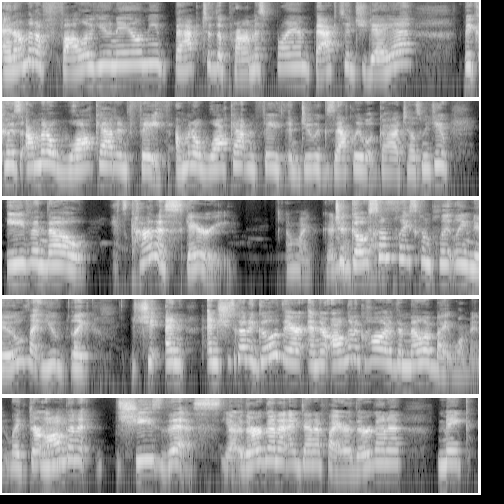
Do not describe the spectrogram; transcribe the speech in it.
and I'm going to follow you, Naomi, back to the promised land, back to Judea, because I'm going to walk out in faith. I'm going to walk out in faith and do exactly what God tells me to do, even though it's kind of scary. Oh my goodness. To go yes. someplace completely new that you like she and and she's going to go there and they're all going to call her the Moabite woman. Like they're mm-hmm. all going to she's this. Yep. They're, they're going to identify her. They're going to make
